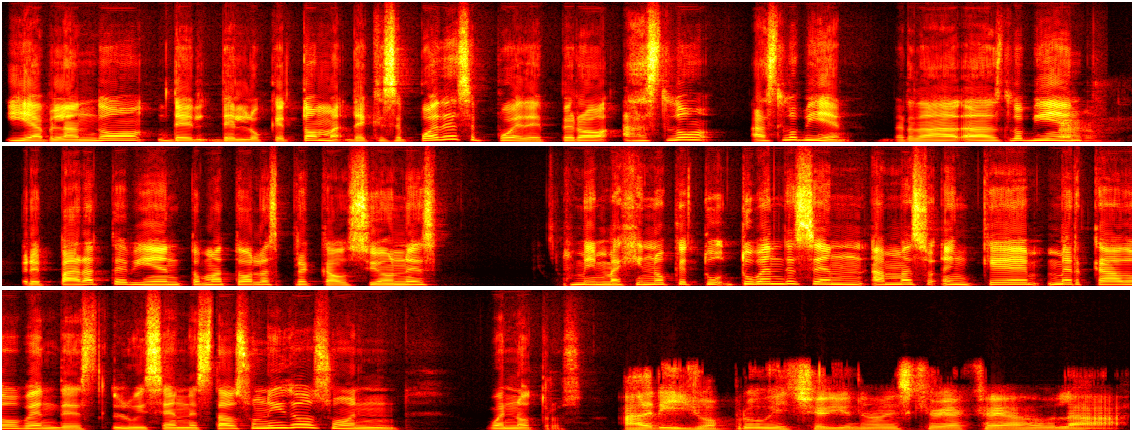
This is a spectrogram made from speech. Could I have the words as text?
y hablando de, de, lo que toma, de que se puede, se puede, pero hazlo, hazlo bien, ¿verdad? Hazlo bien, prepárate bien, toma todas las precauciones me imagino que tú, tú vendes en Amazon. ¿En qué mercado vendes, Luis? ¿En Estados Unidos o en, o en otros? Adri, yo aproveché de una vez que había creado la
